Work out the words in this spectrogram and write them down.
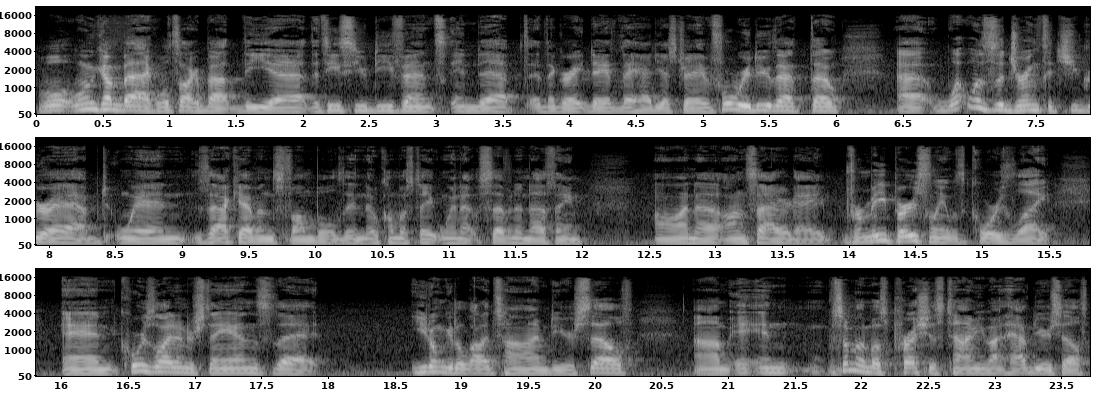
Well, when we come back, we'll talk about the uh, the TCU defense in depth and the great day that they had yesterday. Before we do that, though, uh, what was the drink that you grabbed when Zach Evans fumbled and Oklahoma State went up seven to nothing on uh, on Saturday? For me personally, it was Coors Light, and Coors Light understands that you don't get a lot of time to yourself. Um, and, and some of the most precious time you might have to yourself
